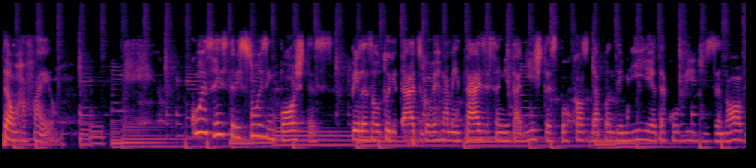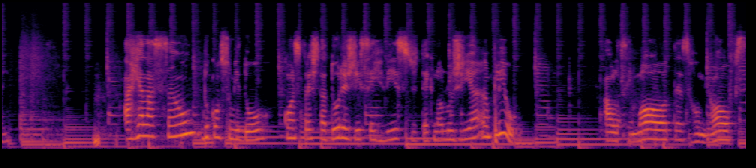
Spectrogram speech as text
Então, Rafael, com as restrições impostas pelas autoridades governamentais e sanitaristas por causa da pandemia da Covid-19, a relação do consumidor com as prestadoras de serviços de tecnologia ampliou. Aulas remotas, home office,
